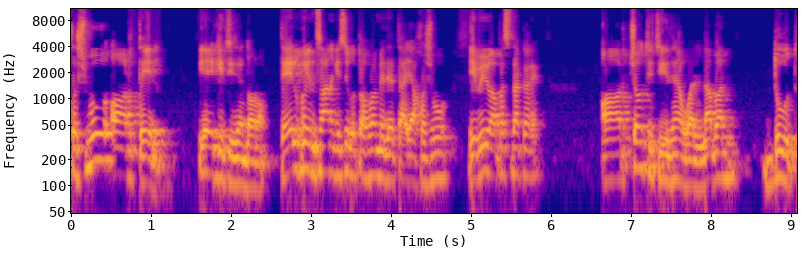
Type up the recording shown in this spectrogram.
خوشبو اور تیل۔ یہ ایک ہی چیزیں دونوں۔ تیل کو انسان کسی کو تحفہ میں دیتا ہے یا خوشبو، یہ بھی واپس نہ کرے۔ اور چوتھی چیز ہے وہ لبن دودھ۔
